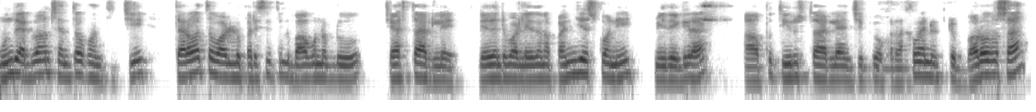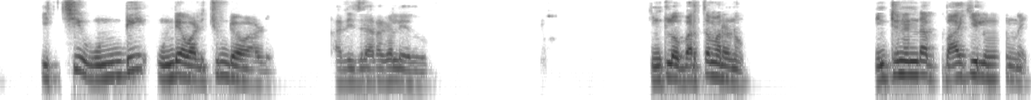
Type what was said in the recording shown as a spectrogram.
ముందు అడ్వాన్స్ ఎంతో కొంత ఇచ్చి తర్వాత వాళ్ళు పరిస్థితులు బాగున్నప్పుడు చేస్తారులే. లేదంటే వాళ్ళు ఏదైనా పని చేసుకొని మీ దగ్గర ఆ అప్పు తీరుస్తారులే అని చెప్పి ఒక రకమైనటువంటి భరోసా ఇచ్చి ఉండి ఉండేవాళ్ళు ఇచ్చి ఉండేవాళ్ళు. అది జరగలేదు. ఇంట్లో భర్త మరణం. ఇంటి నిండా బాకీలు ఉన్నాయి.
